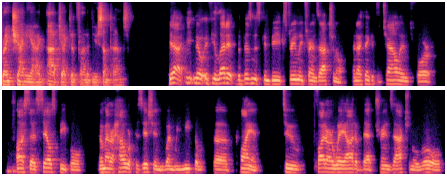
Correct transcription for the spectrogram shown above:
bright, shiny object in front of you sometimes. Yeah, you know, if you let it, the business can be extremely transactional. And I think it's a challenge for us as salespeople, no matter how we're positioned when we meet the, client, to fight our way out of that transactional role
